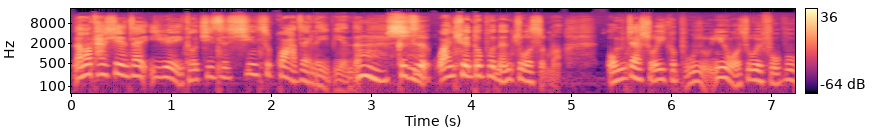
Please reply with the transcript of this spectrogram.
然后他现在在医院里头，其实心是挂在那边的，嗯，可是完全都不能做什么。我们再说一个哺乳，因为我是为福部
